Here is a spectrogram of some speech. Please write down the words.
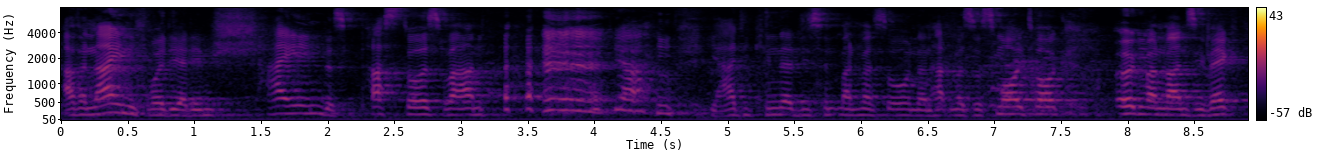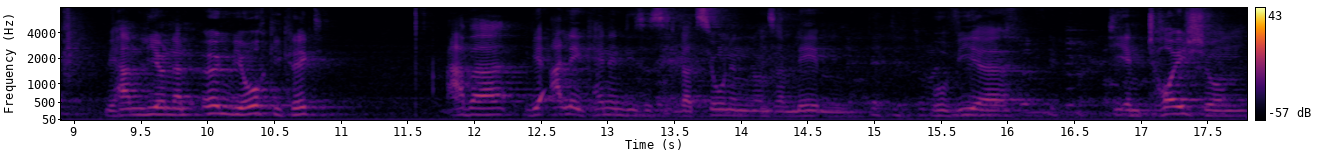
Aber nein, ich wollte ja den Schein des Pastors wahren. ja, ja, die Kinder, die sind manchmal so und dann hatten wir so Smalltalk. Irgendwann waren sie weg. Wir haben Leon dann irgendwie hochgekriegt. Aber wir alle kennen diese Situationen in unserem Leben, wo wir die Enttäuschung,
